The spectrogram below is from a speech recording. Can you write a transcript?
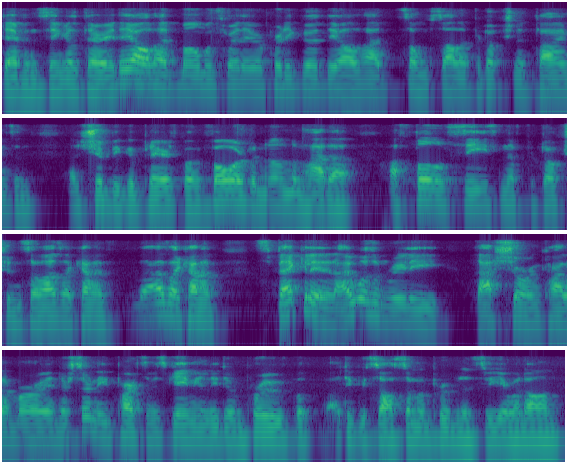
Devin Singletary, they all had moments where they were pretty good. They all had some solid production at times and, and should be good players going forward, but none of them had a a full season of production. So as I kind of as I kind of speculated, I wasn't really that sure in Kyler Murray, and there's certainly parts of his game he'll need to improve. But I think we saw some improvement as the year went on.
